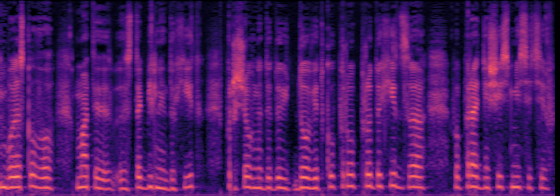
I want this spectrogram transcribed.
обов'язково мати е, стабільний дохід, про що вони додають довідку про, про дохід за попередні 6 місяців.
